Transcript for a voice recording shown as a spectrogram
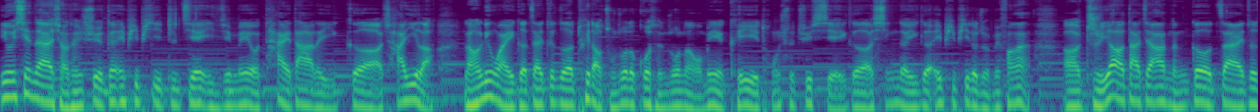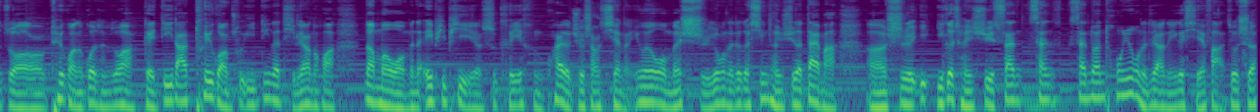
因为现在。小程序跟 A P P 之间已经没有太大的一个差异了。然后另外一个，在这个推倒重做的过程中呢，我们也可以同时去写一个新的一个 A P P 的准备方案。啊，只要大家能够在这种推广的过程中啊，给滴答推广出一定的体量的话，那么我们的 A P P 也是可以很快的去上线的。因为我们使用的这个新程序的代码，呃，是一一个程序三三三端通用的这样的一个写法，就是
